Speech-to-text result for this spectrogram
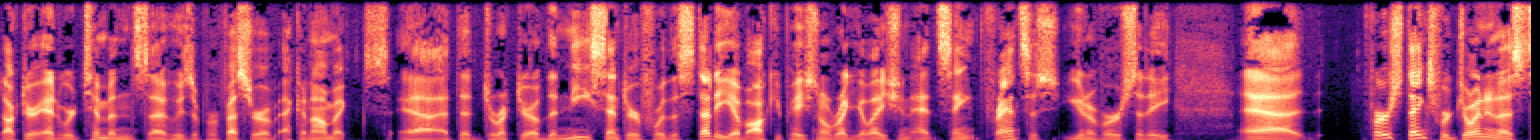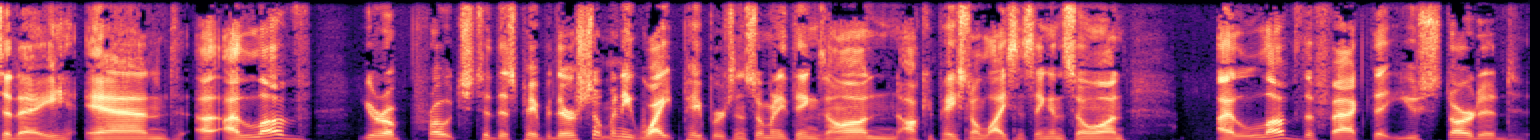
Dr. Edward Timmons, uh, who's a professor of economics uh, at the director of the Knee Center for the Study of Occupational Regulation at St. Francis University. Uh, first, thanks for joining us today. And I love your approach to this paper. There are so many white papers and so many things on occupational licensing and so on. I love the fact that you started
